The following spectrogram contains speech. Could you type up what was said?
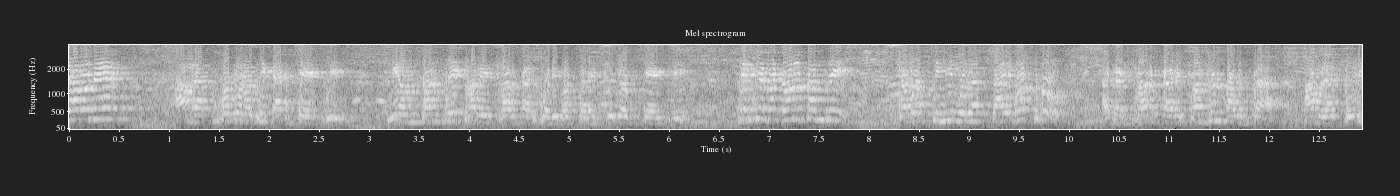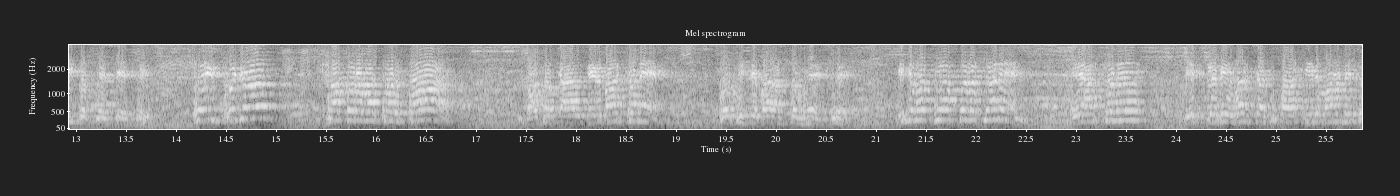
কারণে? আমরা ভোটের অধিকার চেয়েছি। নিয়মতান্ত্রিক ভাবে সরকার পরিবর্তনের সুযোগ চেয়েছি দেশের গণতান্ত্রিক জবাবদিহিমূলক দায়বদ্ধ একটা সরকারি শাসন ব্যবস্থা আমরা তৈরি করতে চেয়েছি। সেই সুযোগ সতেরো বছর পর গতকাল নির্বাচনে গতিতে বাড়াতে হয়েছে। ইতিমধ্যে আপনারা জানেন, এই আসনে বিপ্লবী ওয়ার্কার্স পার্টির মনোনীত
